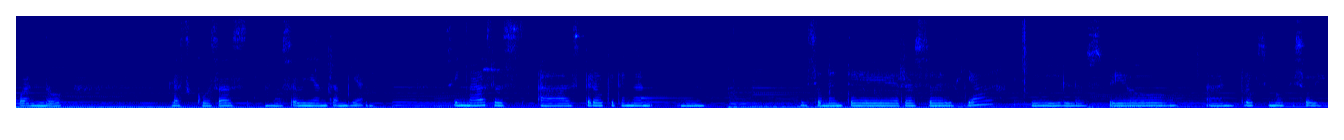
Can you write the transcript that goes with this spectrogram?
cuando las cosas no se veían tan bien. Sin más, ah, espero que tengan un excelente resto del día y los veo en el próximo episodio.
